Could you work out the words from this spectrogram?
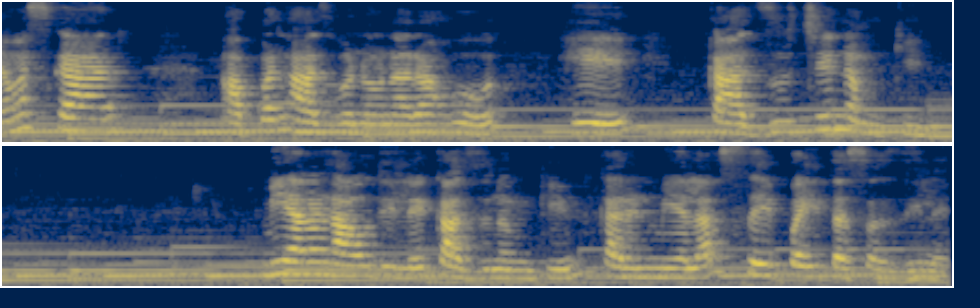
नमस्कार. आपण आज बनवणार आहोत हे काजूचे नमकीन. मी याला नाव दिले काजू नमकीन कारण मी याला सेपाई तसाच दिलाय.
